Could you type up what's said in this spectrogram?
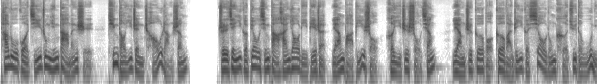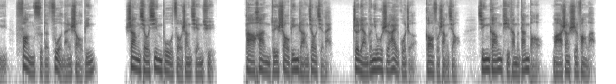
他路过集中营大门时，听到一阵吵嚷声。只见一个彪形大汉腰里别着两把匕首和一支手枪，两只胳膊各挽着一个笑容可掬的舞女，放肆的做男哨兵。上校信步走上前去，大汉对哨兵嚷叫起来：“这两个妞是爱国者，告诉上校，金刚替他们担保，马上释放了，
